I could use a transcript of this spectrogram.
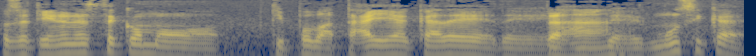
o sea, tienen este como tipo batalla acá de, de, Ajá. de música.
